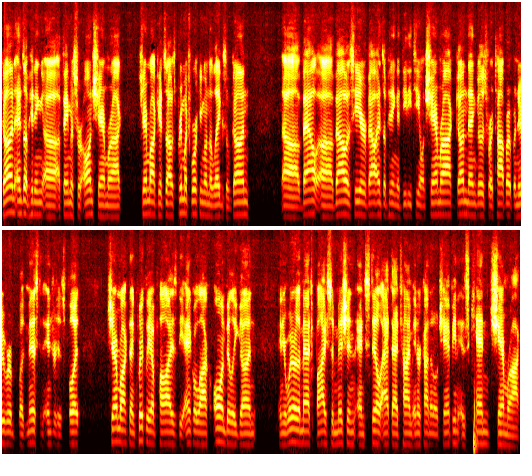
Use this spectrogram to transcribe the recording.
Gunn ends up hitting uh, a Fameasser on Shamrock. Shamrock gets up, is pretty much working on the legs of Gunn. Uh, Val uh, Val is here. Val ends up hitting a DDT on Shamrock. Gunn then goes for a top rope maneuver, but missed and injured his foot. Shamrock then quickly applies the ankle lock on Billy Gunn, and your winner of the match by submission and still at that time Intercontinental Champion is Ken Shamrock.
